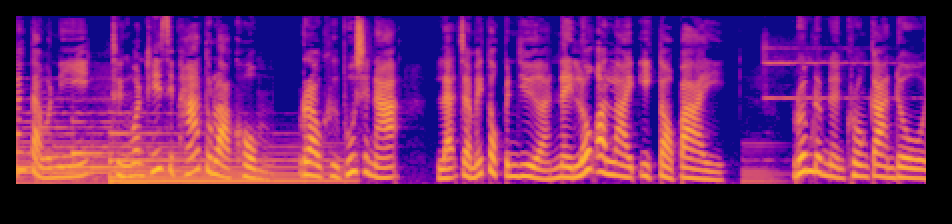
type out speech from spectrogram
ตั้งแต่วันนี้ถึงวันที่ 15 ตุลาคม เราคือผู้ชนะ และจะไม่ตกเป็นเหยื่อในโลกออนไลน์อีกต่อไป ร่วมดำเนินโครงการโดย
